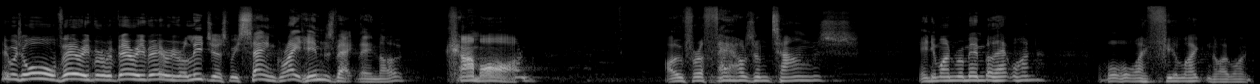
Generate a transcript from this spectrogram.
It was all very, very, very, very religious. We sang great hymns back then, though. Come on. Oh, for a thousand tongues. Anyone remember that one? Oh, I feel like, no, I won't.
